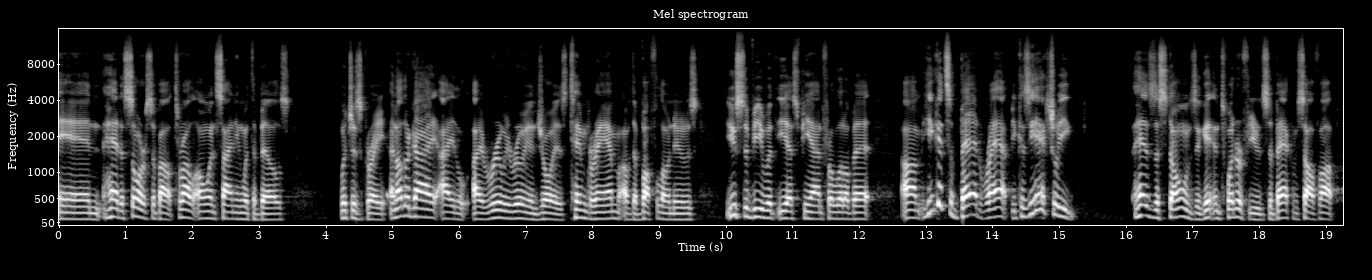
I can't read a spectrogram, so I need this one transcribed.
and had a source about Terrell Owens signing with the Bills, which is great. Another guy I I really really enjoy is Tim Graham of the Buffalo News. Used to be with ESPN for a little bit. Um, he gets a bad rap because he actually has the stones to get in Twitter feuds to back himself up.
